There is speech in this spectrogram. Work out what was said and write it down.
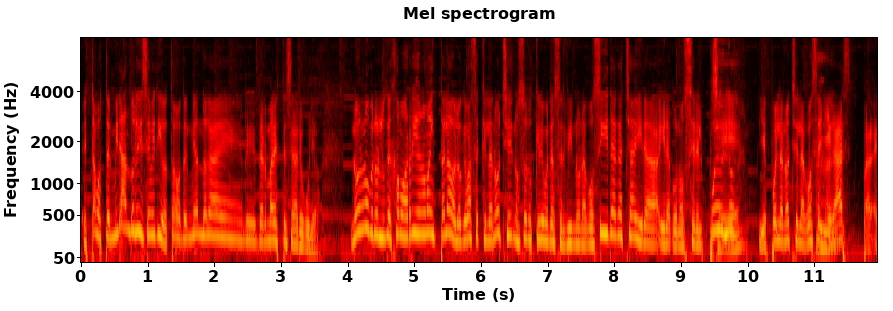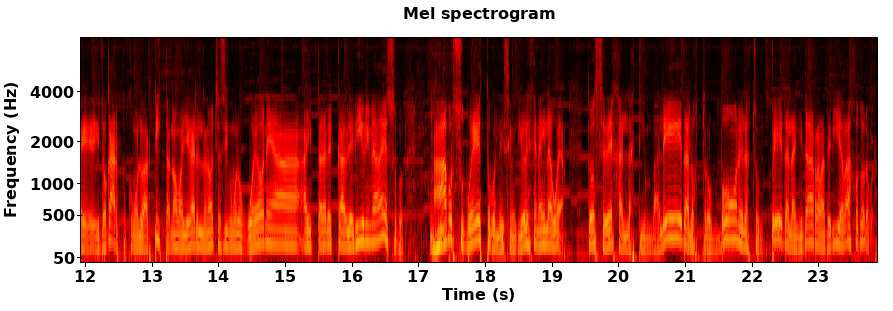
Estamos terminando, le dice mi tío, estamos terminando acá de, de- de armar este escenario culiado. No, no, pero los dejamos arriba nomás instalados. Lo que pasa es que en la noche nosotros queremos ir a servirnos una cosita, ¿cachai? Ir a, ir a conocer el pueblo. Sí. Y después en la noche la cosa Ajá. es llegar eh, y tocar, pues como los artistas, no vamos a llegar en la noche así como los hueones a, a instalar el cablerío ni nada de eso. pues. Ah, por supuesto, pues le dice mi tío, dejen ahí la weá. Entonces dejan las timbaletas, los trombones, las trompetas, la guitarra, batería, bajo, todo lo weá.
